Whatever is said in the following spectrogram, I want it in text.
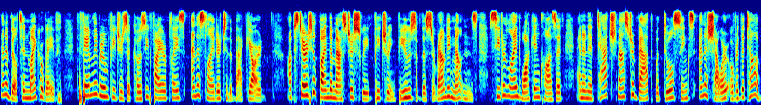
and a built in microwave. The family room features a cozy fireplace and a slider to the backyard. Upstairs, you'll find the master suite featuring views of the surrounding mountains, cedar lined walk in closet, and an attached master bath with dual sinks and a shower over the tub.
